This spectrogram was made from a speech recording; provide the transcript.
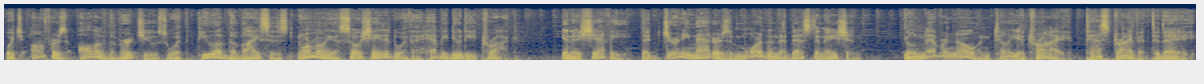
which offers all of the virtues with few of the vices normally associated with a heavy duty truck. In a Chevy, the journey matters more than the destination. You'll never know until you try. Test drive it today.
